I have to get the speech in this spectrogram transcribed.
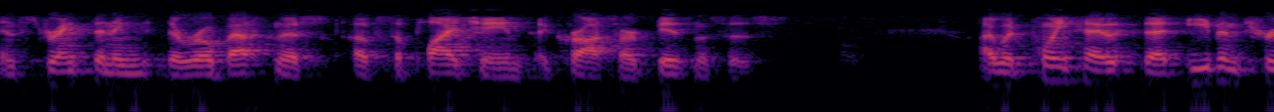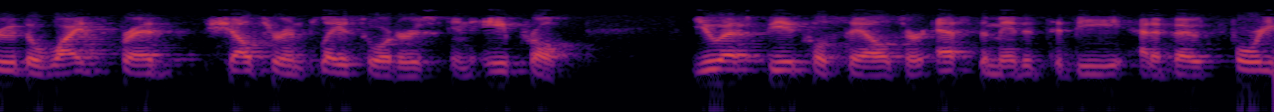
and strengthening the robustness of supply chains across our businesses. I would point out that even through the widespread shelter-in-place orders in April, U.S. vehicle sales are estimated to be at about 40%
